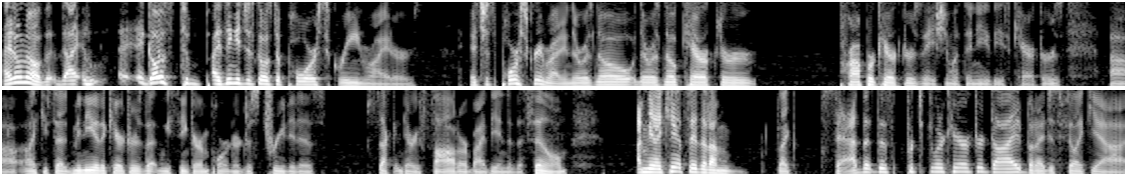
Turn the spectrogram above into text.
I, I don't know. It goes to. I think it just goes to poor screenwriters. It's just poor screenwriting. There was no. There was no character, proper characterization with any of these characters. Uh, like you said, many of the characters that we think are important are just treated as secondary fodder by the end of the film. I mean, I can't say that I'm like sad that this particular character died, but I just feel like, yeah,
